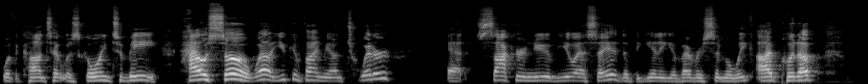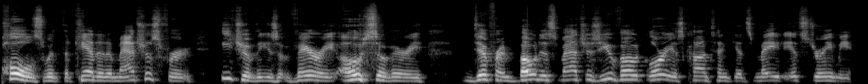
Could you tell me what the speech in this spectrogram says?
what the content was going to be. How so? Well, you can find me on Twitter at Soccer Noob USA at the beginning of every single week. I put up polls with the Canada matches for each of these very, oh, so very different bonus matches. You vote, glorious content gets made. It's dreamy.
